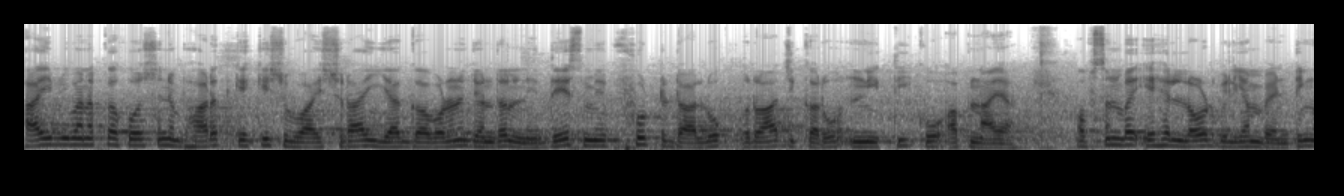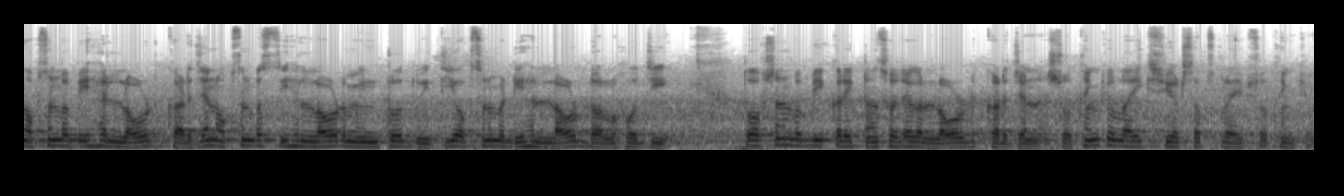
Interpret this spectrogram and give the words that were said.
हाई विमान आपका क्वेश्चन है भारत के किस वायसराय या गवर्नर जनरल ने देश में फुट डालो राज करो, नीति को अपनाया? ऑप्शन बाई ए है Lord William Bentinck, option B है Lord Curzon, option B C है लॉर्ड मिंटो द्वितीय, ऑप्शन बी डी है लॉर्ड डलहोजी। तो option number B, correct answer हो जाएगा Lord Curzon. So thank you like share subscribe so thank you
